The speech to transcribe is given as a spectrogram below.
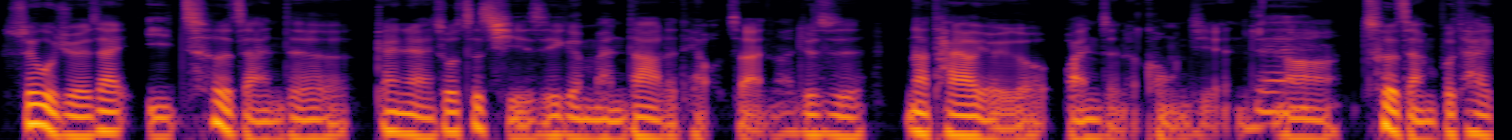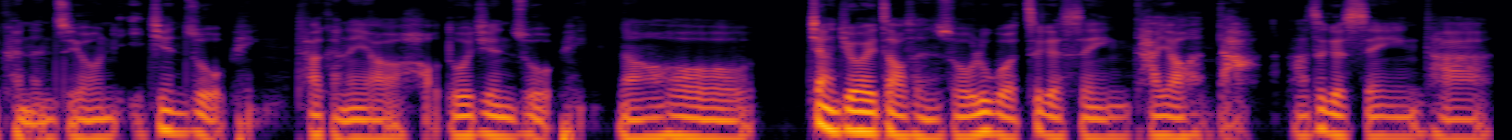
所以我觉得在以策展的概念来说，这其实是一个蛮大的挑战啊，就是那他要有一个完整的空间，那策展不太可能只有一件作品，他可能要有好多件作品，然后。这样就会造成说，如果这个声音它要很大，那这个声音它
